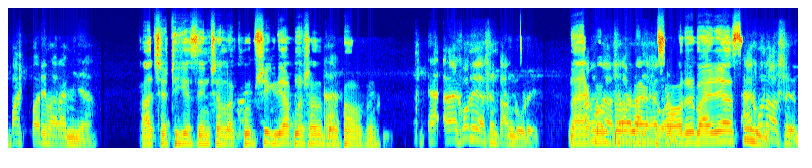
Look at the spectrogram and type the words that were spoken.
বাটপারি মারা মিয়া। আচ্ছা ঠিক আছে ইনশাল্লাহ। খুব শীঘ্রই আপনার সাথে হ্যাঁ। দেখা হবে। এখনই আসেন টাঙ্গড়ে। না এখন তো। শহরের বাইরে আছি এখন আসেন।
